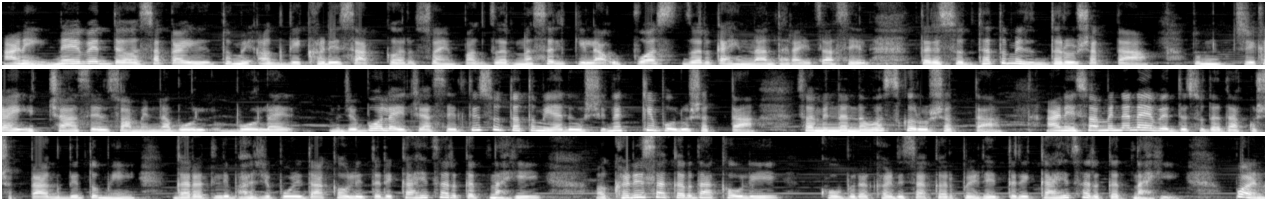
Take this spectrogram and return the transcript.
आणि नैवेद्य सकाळी तुम्ही अगदी खडी साखर स्वयंपाक जर नसेल केला उपवास जर काहींना धरायचा असेल तरीसुद्धा तुम्ही धरू शकता. तुमची काही इच्छा असेल स्वामींना बोल बोलाय म्हणजे बोलायची असेल तीसुद्धा तुम्ही या दिवशी नक्की बोलू शकता. स्वामींना नवस करू शकता. आणि स्वामींना नैवेद्यसुद्धा दाखवू शकता. अगदी तुम्ही घरातली भाजीपोळी दाखवली तरी काहीच हरकत नाही. खडीसाखर दाखवली खोबरं खडीसाखर पेढे तरी काहीच हरकत नाही. पण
